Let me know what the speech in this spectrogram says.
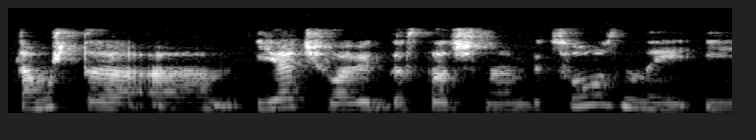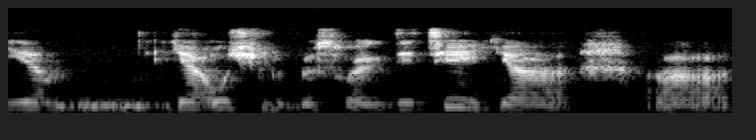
Потому что э, я человек достаточно амбициозный, и я очень люблю своих детей, я э,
